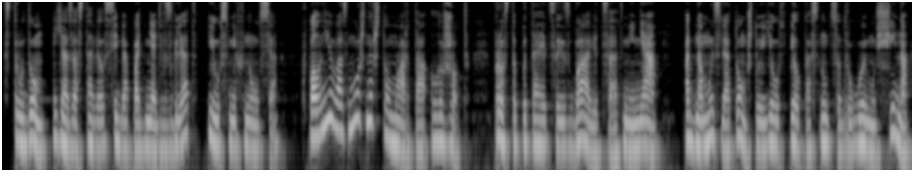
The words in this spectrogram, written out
С трудом я заставил себя поднять взгляд и усмехнулся. Вполне возможно, что Марта лжет, просто пытается избавиться от меня. Одна мысль о том, что ее успел коснуться другой мужчина,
